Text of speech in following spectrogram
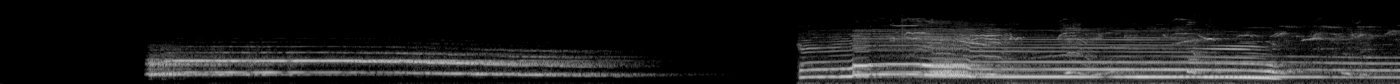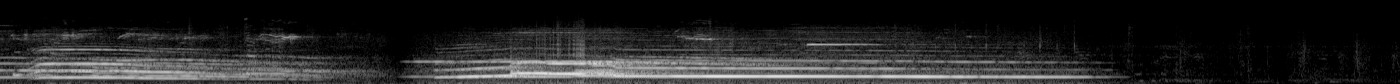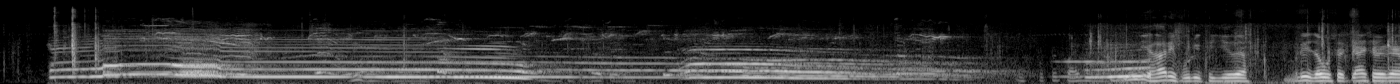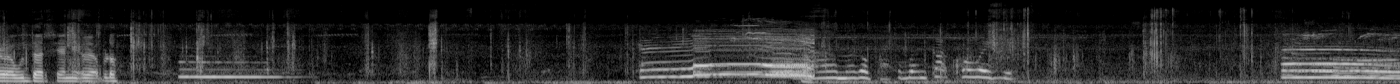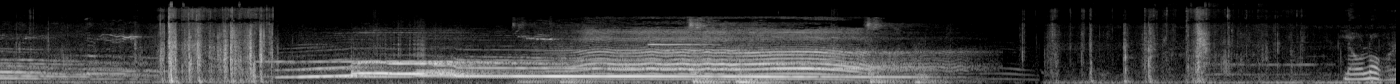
હારી પૂરી થઈ ગઈ હવે. મળી જવું છે. ક્યાં છે? હવે ઉધાર છે નહીં હવે આપણો?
